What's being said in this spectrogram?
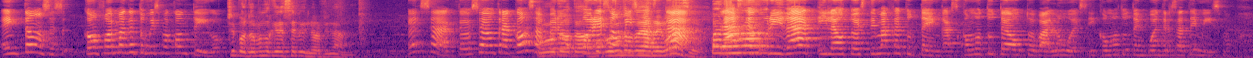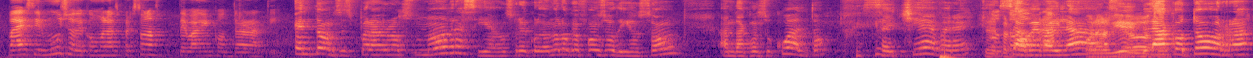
Entonces, confórmate tú mismo contigo. Sí, pero todo el mundo quiere ser lindo al final. Exacto, esa es otra cosa, ¿Cómo pero por eso mismo está la no- seguridad y la autoestima que tú tengas, cómo tú te autoevalúes y cómo tú te encuentres a ti mismo, va a decir mucho de cómo las personas te van a encontrar a ti. Entonces, para los no agraciados, recordando lo que Fonso dijo, son andar con su cuarto, ser chévere, saber bailar, la cotorra.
